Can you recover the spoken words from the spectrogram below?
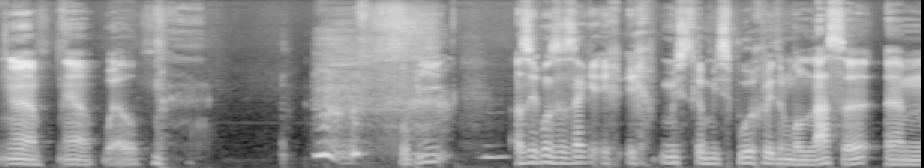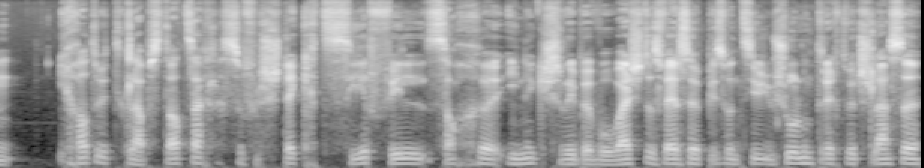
Ja, ja, well. Wobei, also ich muss ja sagen, ich, ich müsste mein Buch wieder mal lesen. Ähm, ich habe dort, glaube ich, tatsächlich so versteckt sehr viele Sachen reingeschrieben, wo, weißt du, das wäre so etwas, wenn du im Schulunterricht würdest lesen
